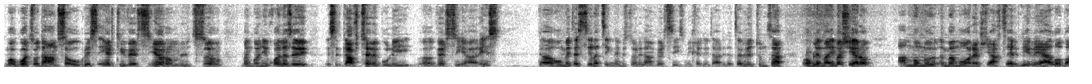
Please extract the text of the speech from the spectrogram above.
მოგვაწოდა ამ საუბრის ერთი ვერსია, რომელიც მე მგონი ყველაზე ესე გავრცელებული ვერსია არის და უმეტესწილად ციგნების სწორედ ამ ვერსიის მიხედვით არის დაწერილი, თუმცა პრობლემა იმაშია, რომ ამ მემუარებში აღწერილი რეალობა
